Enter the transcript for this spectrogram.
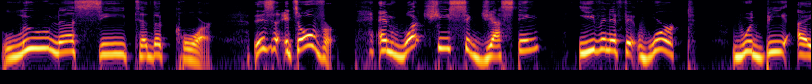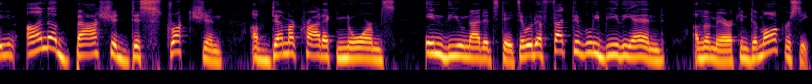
Lunacy to the core. This it's over. And what she's suggesting even if it worked, would be an unabashed destruction of democratic norms in the United States. It would effectively be the end of American democracy.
